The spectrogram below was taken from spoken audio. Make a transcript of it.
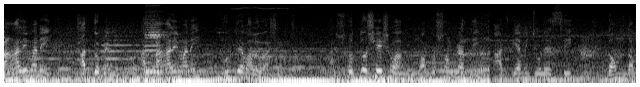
বাঙালি মানেই খাদ্যপ্রেমী আর বাঙালি মানেই ঘুরতে ভালোবাসে। সদ্য শেষ হওয়া মকর সংক্রান্তি, আজকে আমি চলে এসেছি দমদম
